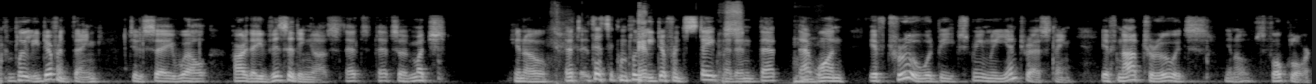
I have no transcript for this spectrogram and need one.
completely different thing to say, well, are they visiting us? That's that's a much, you know, that's that's a completely and, different statement, and that that mm-hmm. one, if true, would be extremely interesting. If not true, it's you know it's folklore.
